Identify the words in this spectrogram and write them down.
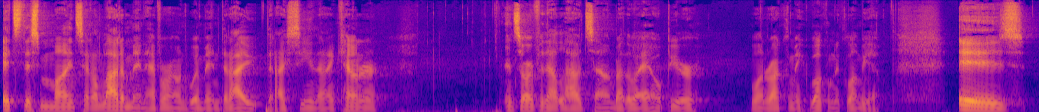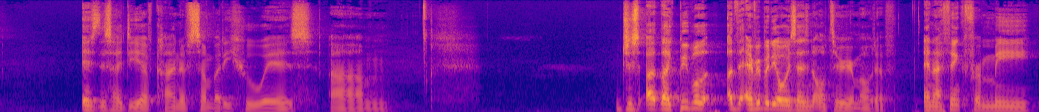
it's this mindset a lot of men have around women that I that I see and that I encounter. And sorry for that loud sound by the way. I hope you're willing to rock with me. Welcome to Colombia. Is is this idea of kind of somebody who is um, just uh, like people uh, everybody always has an ulterior motive. And i think for me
